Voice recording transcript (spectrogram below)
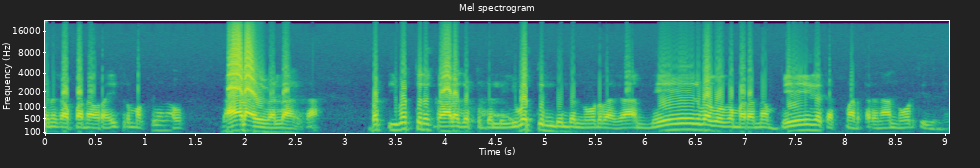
ಏನಕ್ಕಪ್ಪ, ನಾವು ರೈತರ ಮಕ್ಕಳು ನಾವು ಬೇಡ ಇವೆಲ್ಲ ಅಂತ. ಬಟ್ ಇವತ್ತಿನ ಕಾಲಘಟ್ಟದಲ್ಲಿ, ಇವತ್ತಿನ ದಿನದಲ್ಲಿ ನೋಡಿದಾಗ, ನೇರವಾಗಿ ಹೋಗೋ ಮರನ ಬೇಗ ಕಟ್ ಮಾಡ್ತಾರೆ. ನಾನು ನೋಡ್ತಿದ್ದೀನಿ.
